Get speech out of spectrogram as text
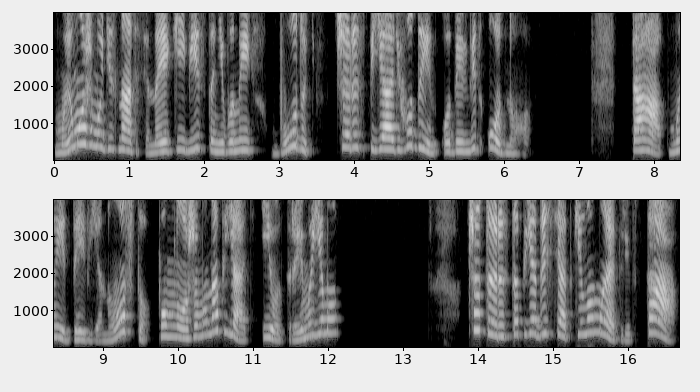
ми можемо дізнатися, на якій відстані вони будуть через 5 годин один від одного. Так, ми 90 помножимо на 5 і отримаємо 450 кілометрів. Так.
